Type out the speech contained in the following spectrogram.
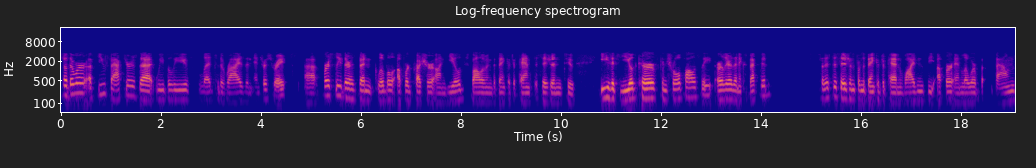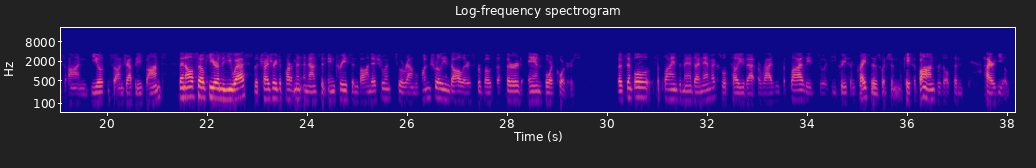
So there were a few factors that we believe led to the rise in interest rates. Uh, firstly, there has been global upward pressure on yields following the Bank of Japan's decision to ease its yield curve control policy earlier than expected. So this decision from the Bank of Japan widens the upper and lower bounds on yields on Japanese bonds. Then also here in the U.S., the Treasury Department announced an increase in bond issuance to around $1 trillion for both the third and fourth quarters. So simple supply and demand dynamics will tell you that a rise in supply leads to a decrease in prices, which in the case of bonds results in higher yields.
